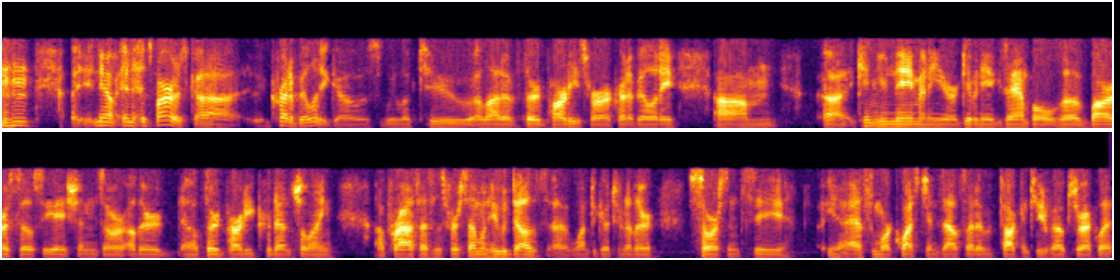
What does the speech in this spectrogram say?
Mm-hmm. Now, and as far as uh, credibility goes, we look to a lot of third parties for our credibility. Um, uh, can you name any or give any examples of bar associations or other uh, third-party credentialing uh, processes for someone who does uh, want to go to another source and see, you know, ask some more questions outside of talking to you folks directly?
